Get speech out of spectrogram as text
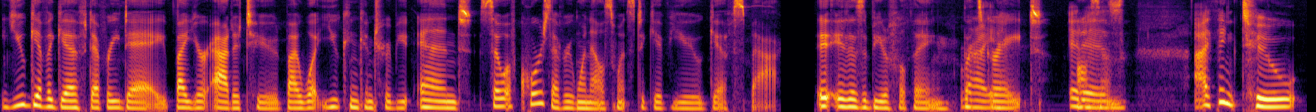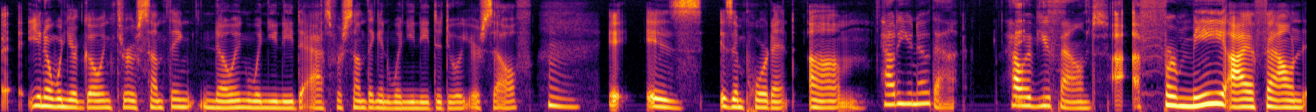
you give a gift every day by your attitude, by what you can contribute. And so, of course, everyone else wants to give you gifts back. it, it is a beautiful thing. That's right. great. It awesome. is. I think too, you know, when you're going through something, knowing when you need to ask for something and when you need to do it yourself, hmm. it is is important. Um, How do you know that? How have you found? Uh, for me, I have found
